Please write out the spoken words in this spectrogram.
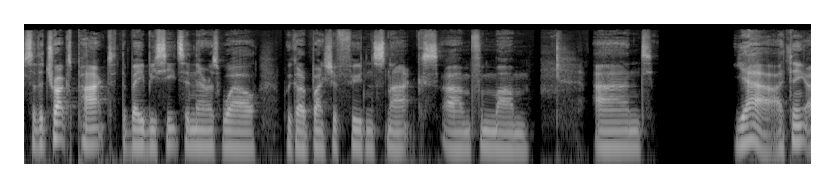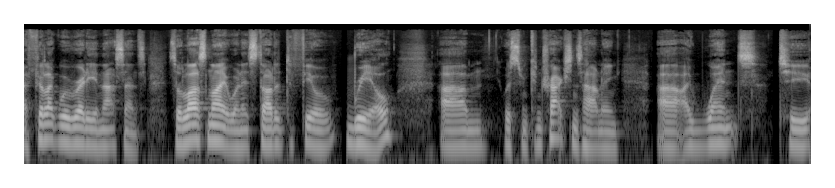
so the truck's packed, the baby seats in there as well. We got a bunch of food and snacks um, for mum, and yeah, I think I feel like we're ready in that sense. So last night when it started to feel real, um, with some contractions happening, uh, I went to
